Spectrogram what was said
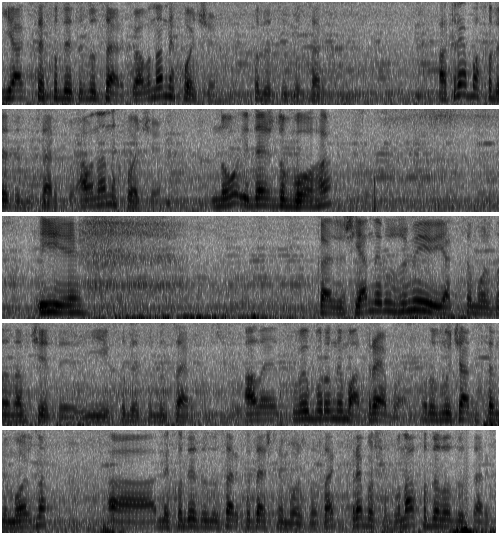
як це ходити до церкви. А вона не хоче ходити до церкви. А треба ходити до церкви, а вона не хоче. Ну, ідеш до Бога і кажеш, я не розумію, як це можна навчити її ходити до церкви. Але вибору нема, треба. Розлучатися не можна, а не ходити до церкви теж не можна. Так? Треба, щоб вона ходила до церкви.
